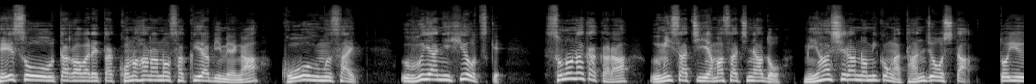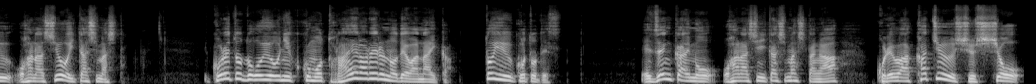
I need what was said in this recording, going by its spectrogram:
低層を疑われたこの花の咲夜姫が子を産む際、産屋に火をつけ、その中から海幸山幸など三柱の巫女が誕生したというお話をいたしました。これと同様にここも捉えられるのではないかということです。前回もお話しいたしましたが、これは家中出生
